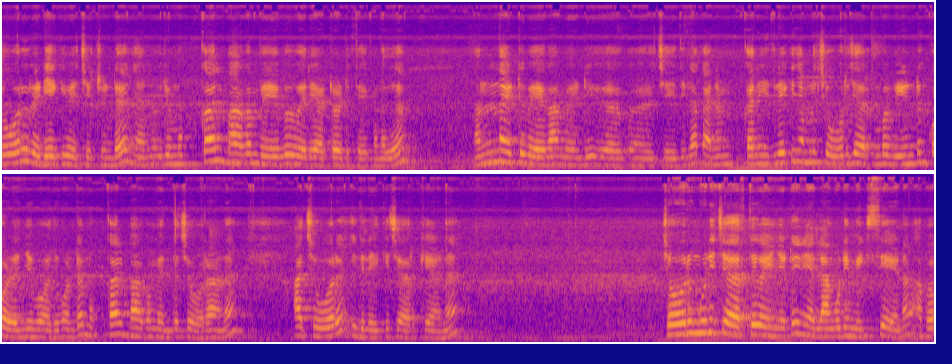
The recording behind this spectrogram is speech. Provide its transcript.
ചോറ് റെഡിയാക്കി വെച്ചിട്ടുണ്ട്. ഞാൻ ഒരു മുക്കാൽ ഭാഗം വേവ് വരെ ആട്ടോ എടുത്തേക്കണത്. നന്നായിട്ട് വേകാൻ വേണ്ടി ചെയ്തില്ല. കാരണം കാരണം ഇതിലേക്ക് നമ്മൾ ചോറ് ചേർക്കുമ്പോൾ വീണ്ടും കുഴഞ്ഞു പോകും. അതുകൊണ്ട് മുക്കാൽ ഭാഗം വെന്ത ചോറാണ്. ആ ചോറ് ഇതിലേക്ക് ചേർക്കുകയാണ്. ചോറും കൂടി ചേർത്ത് കഴിഞ്ഞിട്ട് ഇനി എല്ലാം കൂടി മിക്സ് ചെയ്യണം. അപ്പോൾ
